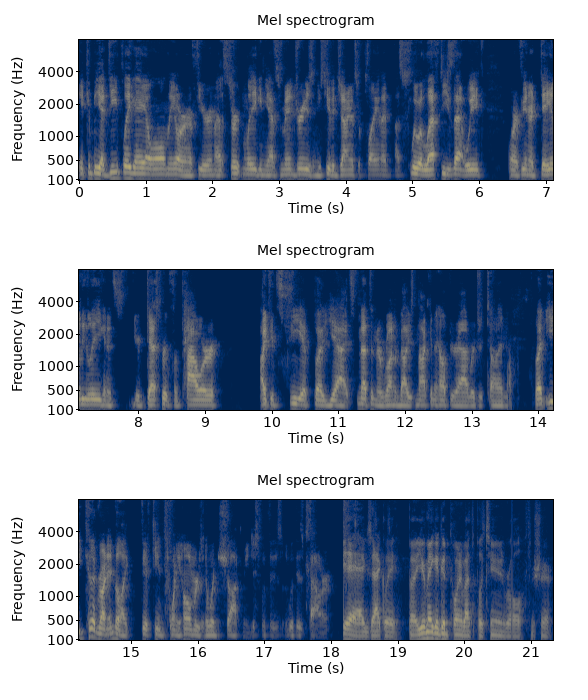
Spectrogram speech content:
it could be a deep league AL only, or if you're in a certain league and you have some injuries and you see the Giants are playing a, a slew of lefties that week, or if you're in a daily league and it's you're desperate for power, I could see it. But yeah, it's nothing to run about. He's not going to help your average a ton, but he could run into like 15, 20 homers and it wouldn't shock me just with his with his power. Yeah, exactly. But you're making a good point about the platoon role for sure.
